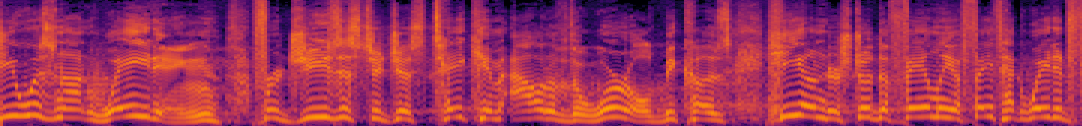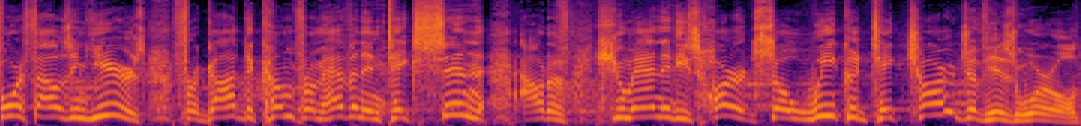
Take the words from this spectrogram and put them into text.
He was not waiting for Jesus to just take him out of the world because he understood the family of faith had waited 4,000 years for God to come from heaven and take sin out of humanity's heart so we could take charge of his world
